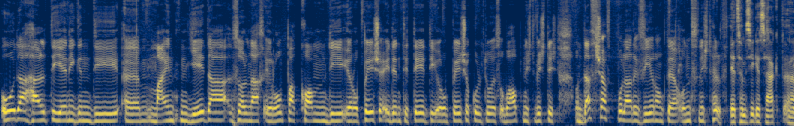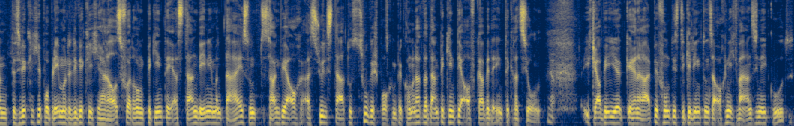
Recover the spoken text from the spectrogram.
oder halt diejenigen, die äh, meinten, jeder soll nach Europa kommen, die europäische Identität, die europäische Kultur ist überhaupt nicht wichtig. Und das schafft Polarisierung, der uns nicht hilft. Jetzt haben Sie gesagt, ähm, das wirkliche Problem oder die wirkliche Herausforderung beginnt ja erst dann, wenn jemand da ist und sagen wir auch Asylstatus zugesprochen bekommen hat, weil dann beginnt die Aufgabe der Integration. Ja. Ich glaube, Ihr Generalbefund ist, die gelingt uns auch nicht wahnsinnig gut.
